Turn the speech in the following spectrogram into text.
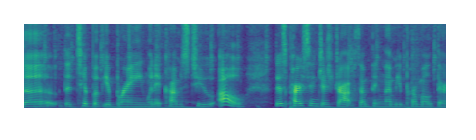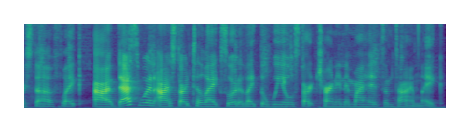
the the tip of your brain when it comes to oh this person just dropped something let me promote their stuff. Like I that's when I start to like sort of like the wheels start churning in my head sometime. Like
